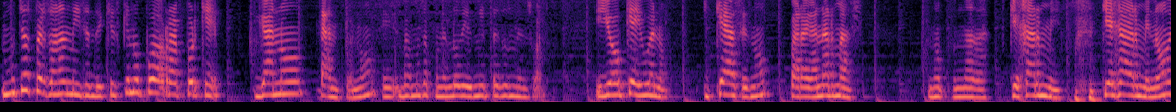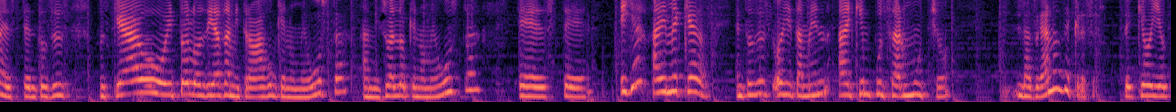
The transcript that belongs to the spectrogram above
Muchas personas me dicen de que es que no puedo ahorrar porque gano tanto, ¿no? Eh, vamos a ponerlo 10 mil pesos mensuales. Y yo, ok, bueno, ¿y qué haces, no? Para ganar más. No, pues nada, quejarme, quejarme, ¿no? Este, entonces, pues, ¿qué hago? Voy todos los días a mi trabajo que no me gusta, a mi sueldo que no me gusta, este, y ya, ahí me quedo. Entonces, oye, también hay que impulsar mucho las ganas de crecer, de que, oye, ok,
